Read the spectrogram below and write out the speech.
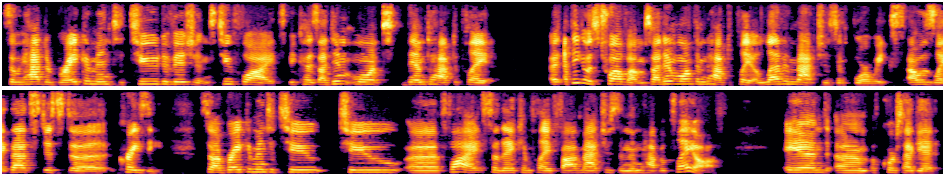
So we had to break them into two divisions, two flights, because I didn't want them to have to play. I think it was 12 of them. So I didn't want them to have to play 11 matches in four weeks. I was like, that's just uh, crazy. So I break them into two two uh, flights so they can play five matches and then have a playoff. And um, of course, I get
